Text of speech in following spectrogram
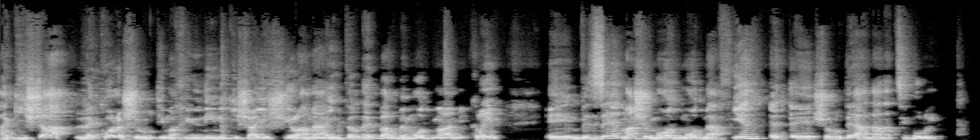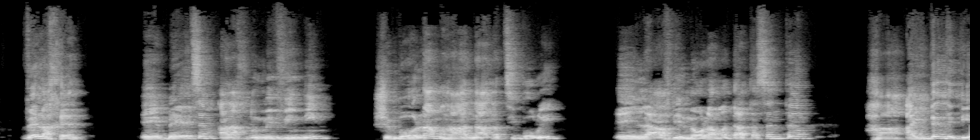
הגישה לכל השירותים החיוניים היא גישה ישירה מהאינטרנט בהרבה מאוד מהמקרים, אה, וזה מה שמאוד מאוד מאפיין את אה, שירותי הענן הציבורי. ולכן אה, בעצם אנחנו מבינים שבעולם הענן הציבורי, להבדיל מעולם ה data center, ה identity,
